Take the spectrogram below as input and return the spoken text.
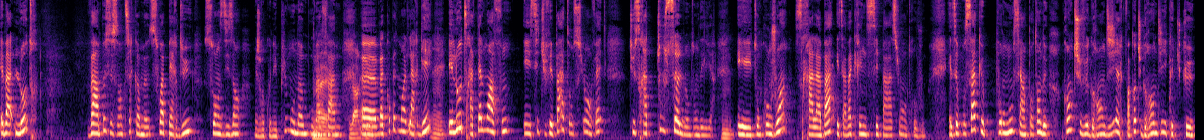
et ben l'autre va un peu se sentir comme euh, soit perdu, soit en se disant mais je reconnais plus mon homme ou ma femme, euh, va complètement être largué. Et l'autre sera tellement à fond. Et si tu fais pas attention en fait, tu seras tout seul dans ton délire et ton conjoint sera là-bas et ça va créer une séparation entre vous. Et c'est pour ça que pour nous c'est important de quand tu veux grandir, enfin quand tu grandis et que tu que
